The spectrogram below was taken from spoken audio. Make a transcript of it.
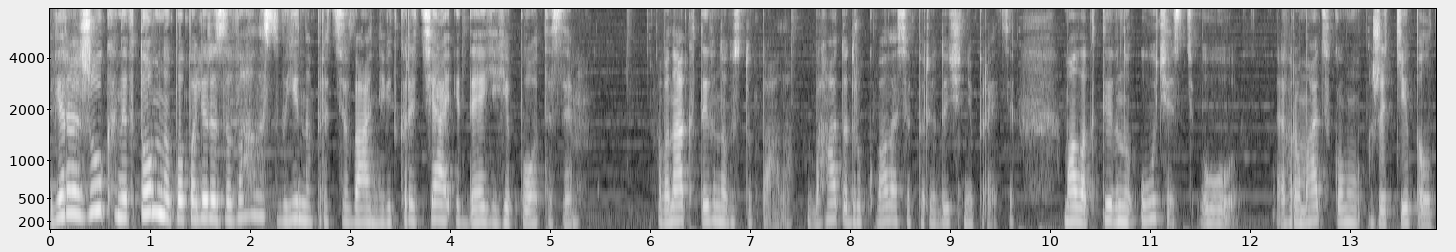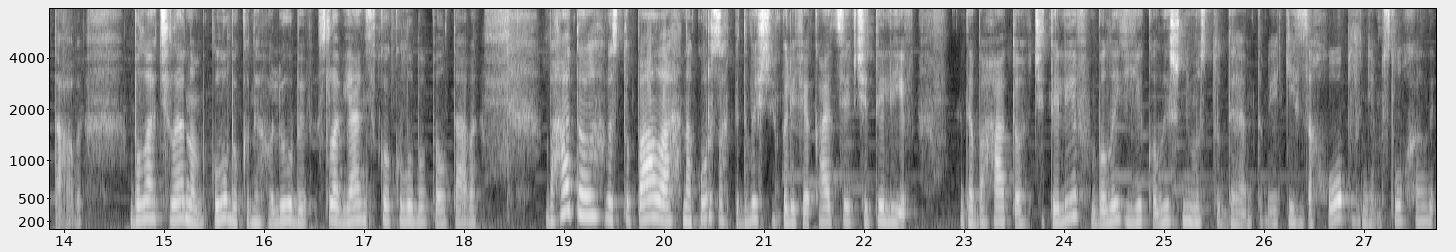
Віра Жук невтомно популяризувала свої напрацювання, відкриття ідеї, гіпотези. Вона активно виступала, багато друкувалася в періодичній преці, мала активну участь у громадському житті Полтави. Була членом клубу книголюбів, Слав'янського клубу Полтави. Багато виступала на курсах підвищення кваліфікації вчителів, де багато вчителів були її колишніми студентами, які з захопленням слухали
